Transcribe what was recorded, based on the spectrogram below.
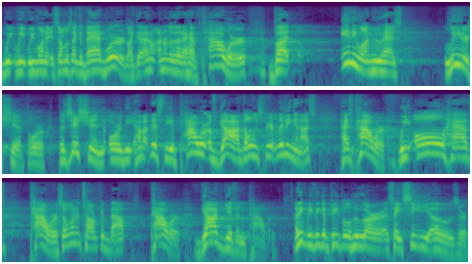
we, we, we want to, it's almost like a bad word. Like, I don't, I don't know that I have power, but anyone who has leadership or position or the, how about this, the power of God, the Holy Spirit living in us, has power. We all have power. So I want to talk about power, God given power. I think we think of people who are, say, CEOs or,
